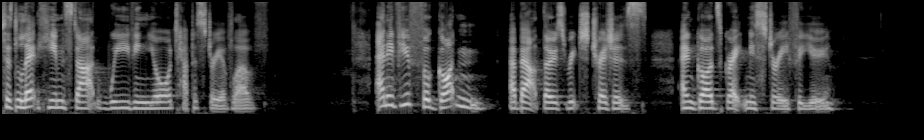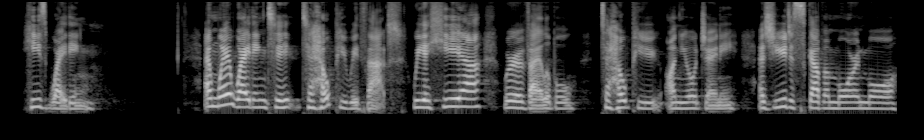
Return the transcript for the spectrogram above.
to let Him start weaving your tapestry of love. And if you've forgotten about those rich treasures and God's great mystery for you, He's waiting. And we're waiting to, to help you with that. We are here, we're available to help you on your journey as you discover more and more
